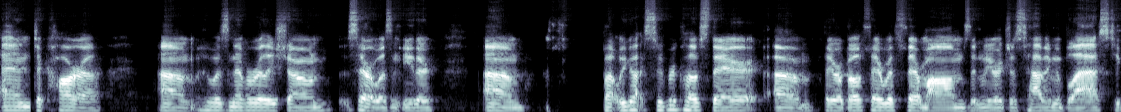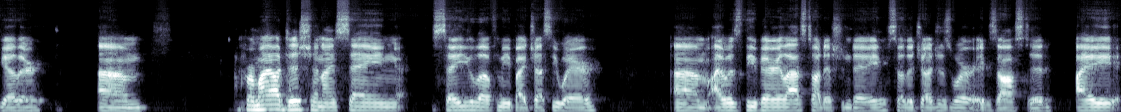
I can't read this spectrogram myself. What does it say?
and Dakara, um, who was never really shown. Sarah wasn't either. Um, but we got super close there. Um, they were both there with their moms, and we were just having a blast together. Um, for my audition, I sang Say You Love Me by Jessie Ware. Um, I was the very last audition day, so the judges were exhausted. I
